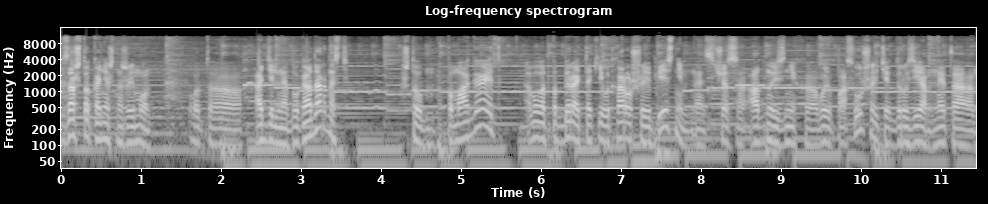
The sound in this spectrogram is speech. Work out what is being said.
за что, конечно же, ему вот отдельная благодарность, что помогает вот, подбирать такие вот хорошие песни. Сейчас одну из них вы послушаете, друзья. Это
